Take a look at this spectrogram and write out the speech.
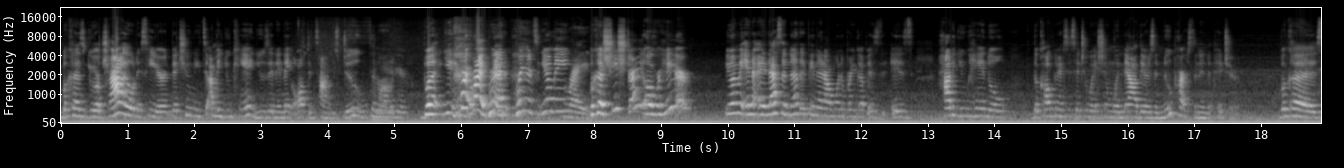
because your child is here that you need to? I mean, you can use it, and they oftentimes do. send Right. over here. But yeah, right, right, bring her, bring her to you know what I mean? Right. Because she's straight over here. You know what I mean? And, and that's another thing that I want to bring up is is how do you handle the co-parenting situation when now there's a new person in the picture? Because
